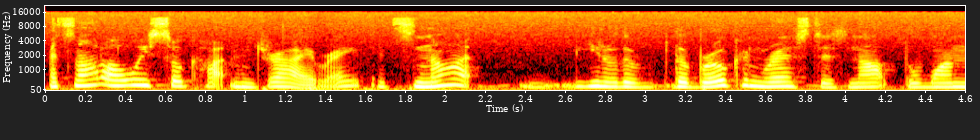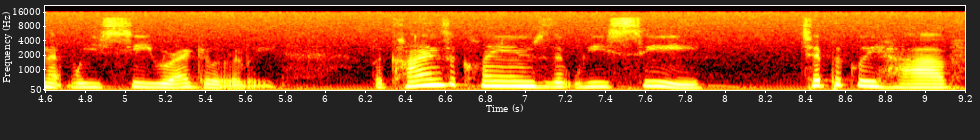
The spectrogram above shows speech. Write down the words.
it's not always so and dry, right? It's not, you know, the, the broken wrist is not the one that we see regularly. The kinds of claims that we see typically have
